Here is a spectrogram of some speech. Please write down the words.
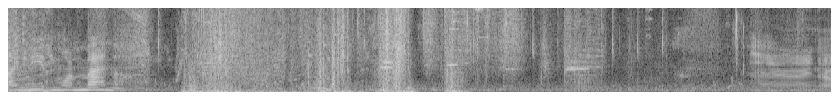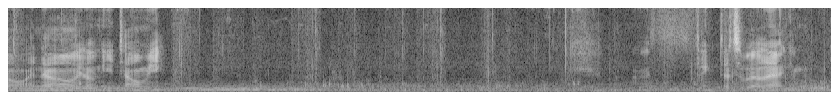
I need more mana. I know, You don't need to tell me. I think that's about it. I can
